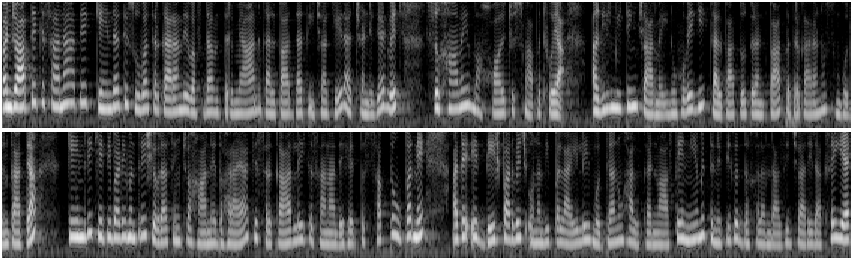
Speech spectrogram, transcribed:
ਪੰਜਾਬ ਦੇ ਕਿਸਾਨਾਂ ਅਤੇ ਕੇਂਦਰ ਤੇ ਸੂਬਾ ਸਰਕਾਰਾਂ ਦੇ ਵਫਦਾਂ ਦਰਮਿਆਨ ਗੱਲਬਾਤ ਦਾ ਤੀਜਾ ਗੇੜ ਅੱਜ ਚੰਡੀਗੜ੍ਹ ਵਿੱਚ ਸੁਖਾਵੇਂ ਮਾਹੌਲ 'ਚ ਸਮਾਪਤ ਹੋਇਆ। ਅਗਲੀ ਮੀਟਿੰਗ 4 ਮਈ ਨੂੰ ਹੋਵੇਗੀ ਗੱਲਬਾਤ ਤੋਂ ਤੁਰੰਤ ਬਾਅਦ ਪੱਤਰਕਾਰਾਂ ਨੂੰ ਸੰਬੋਧਨ ਕਰਦਿਆਂ ਕੇਂਦਰੀ ਖੇਤੀਬਾੜੀ ਮੰਤਰੀ ਸ਼ਿਵਰਾਜ ਸਿੰਘ ਚੌਹਾਨ ਨੇ ਦੁਹਰਾਇਆ ਕਿ ਸਰਕਾਰ ਲਈ ਕਿਸਾਨਾਂ ਦੇ ਹਿੱਤ ਸਭ ਤੋਂ ਉੱਪਰ ਨੇ ਅਤੇ ਇਹ ਦੇਸ਼ ਭਰ ਵਿੱਚ ਉਹਨਾਂ ਦੀ ਭਲਾਈ ਲਈ ਮੁੱਦਿਆਂ ਨੂੰ ਹੱਲ ਕਰਨ ਵਾਸਤੇ ਨਿਯਮਿਤ ਨੀਤੀਗਤ ਦਖਲਅੰਦਾਜ਼ੀ ਜਾਰੀ ਰੱਖ ਰਹੀ ਹੈ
